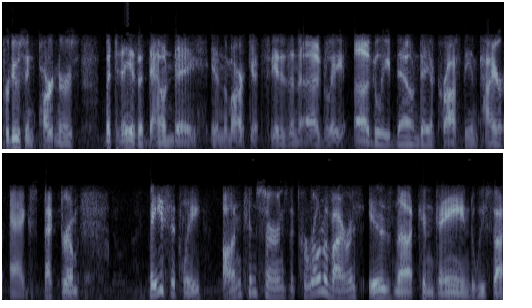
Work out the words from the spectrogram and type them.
producing partners, but today is a down day in the markets. It is an ugly, ugly down day across the entire ag spectrum. Basically, on concerns that coronavirus is not contained. We saw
